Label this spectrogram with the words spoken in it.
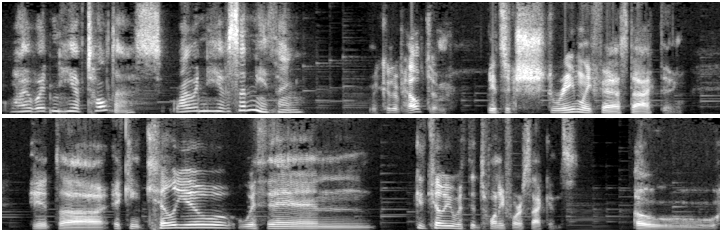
Why wouldn't he have told us? Why wouldn't he have said anything? We could have helped him. It's extremely fast acting. It uh, it can kill you within can kill you within 24 seconds. Oh,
